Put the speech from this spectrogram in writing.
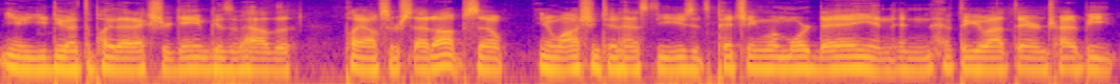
you know, you do have to play that extra game because of how the playoffs are set up. So, you know, Washington has to use its pitching one more day and, and have to go out there and try to beat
